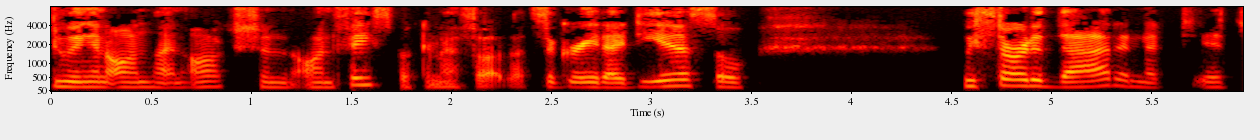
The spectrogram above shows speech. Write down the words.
doing an online auction on Facebook and I thought that's a great idea. So we started that and it, it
